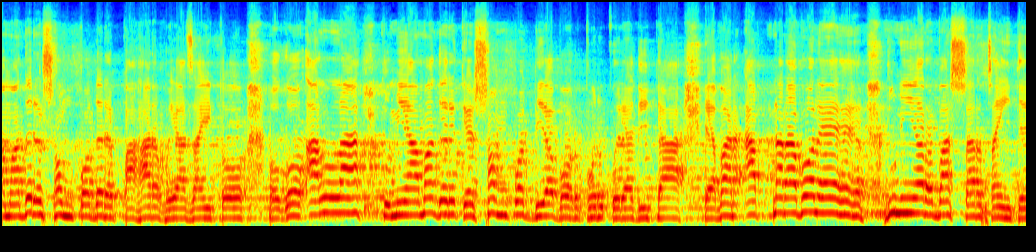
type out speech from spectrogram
আমাদের সম্পদের পাহাড় হইয়া যাইতো। ওগো আল্লাহ, তুমি আমাদেরকে সম্পদ দিয়া ভরপুর করে দিতা। এবার আপনারা বলে দুনিয়ার বাদশার চাইতে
